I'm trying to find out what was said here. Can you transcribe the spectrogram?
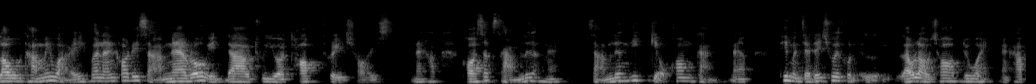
เราทำไม่ไหว เพราะนั้นข้อที่ 3 narrow it down to your top three choice นะครับขอสัก 3 เรื่องนะสเรื่องที่เกี่ยวข้องกันนะครับที่มันจะได้ช่วยคนอื่นแล้วเราชอบด้วยนะครับ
